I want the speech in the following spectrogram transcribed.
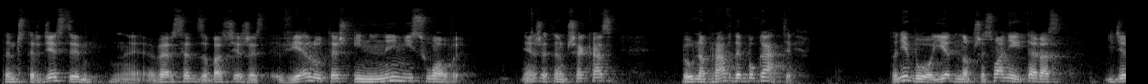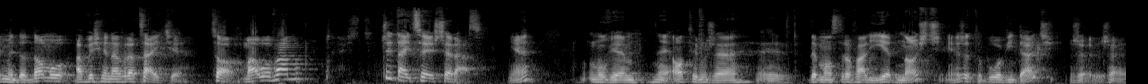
Ten 40 e, werset, zobaczcie, że jest wielu też innymi słowy. Nie? Że ten przekaz był naprawdę bogaty. To nie było jedno przesłanie i teraz idziemy do domu, a wy się nawracajcie. Co, mało wam? Czytaj co jeszcze raz. Nie? Mówię e, o tym, że e, demonstrowali jedność, nie? że to było widać, że, że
